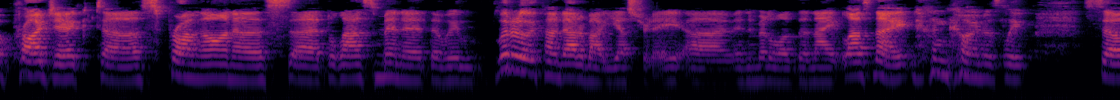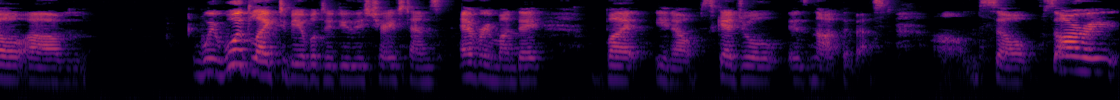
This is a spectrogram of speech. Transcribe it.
a project uh, sprung on us at the last minute that we literally found out about yesterday uh, in the middle of the night, last night, going to sleep. So um, we would like to be able to do these cherry stems every Monday, but you know schedule is not the best. Um, so sorry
